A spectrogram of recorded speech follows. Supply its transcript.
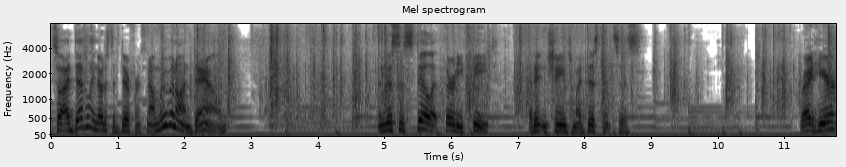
So I definitely noticed a difference. Now moving on down, and this is still at 30 feet. I didn't change my distances. Right here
